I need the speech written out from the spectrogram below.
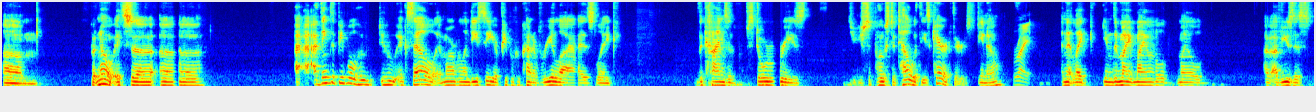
Um, but no, it's uh, uh, I, I think the people who who excel at Marvel and DC are people who kind of realize like the kinds of stories you're supposed to tell with these characters, you know, right. and that like you know my my old my old I've, I've used this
